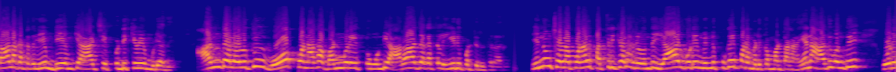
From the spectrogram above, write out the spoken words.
காலகட்டத்திலையும் டிஎம்கே ஆட்சியை பிடிக்கவே முடியாது. அந்த அளவுக்கு ஓப்பனாக வன்முறையை தூண்டி அராஜகத்துல ஈடுபட்டு இருக்கிறாரு இன்னும் சொல்ல போனால் பத்திரிகையாளர்கள் வந்து யார் கூடயும் நின்று புகைப்படம் எடுக்க மாட்டாங்க. ஏன்னா அது வந்து ஒரு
